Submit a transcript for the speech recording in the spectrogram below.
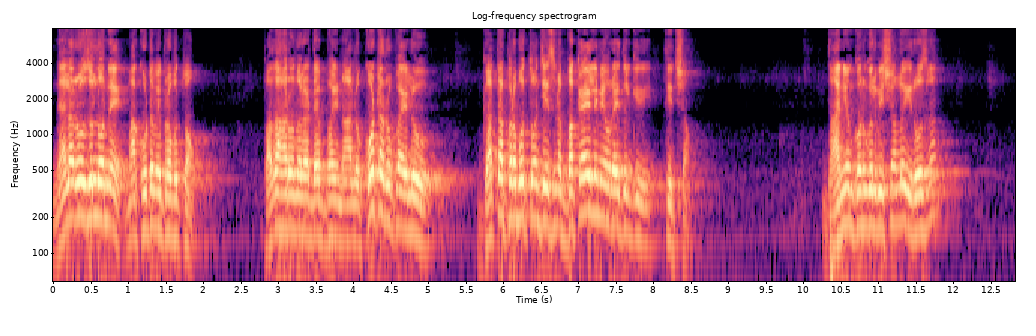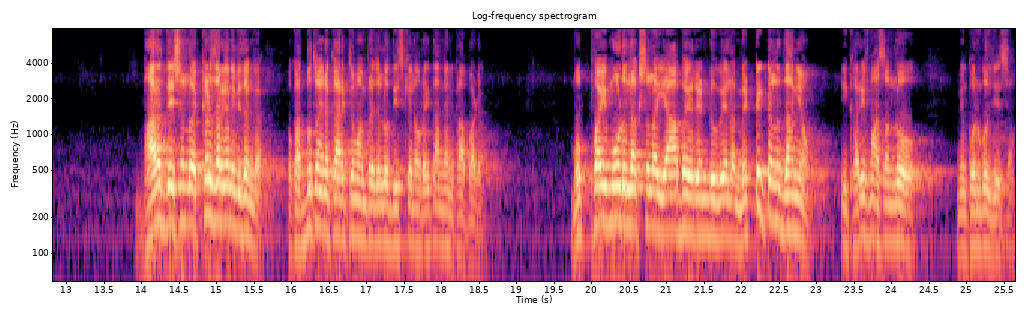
నెల రోజుల్లోనే మా కూటమి ప్రభుత్వం పదహారు వందల డెబ్బై నాలుగు కోట్ల రూపాయలు గత ప్రభుత్వం చేసిన బకాయిల్ని మేము రైతులకి తీర్చాం. ధాన్యం కొనుగోలు విషయంలో ఈ రోజున భారతదేశంలో ఎక్కడ జరగని విధంగా ఒక అద్భుతమైన కార్యక్రమం ప్రజల్లో తీసుకెళ్ళాం రైతాంగాన్ని కాపాడాం. ముప్పై మూడు లక్షల యాభై రెండు వేల మెట్రిక్ టన్నుల ధాన్యం ఈ ఖరీఫ్ మాసంలో మేము కొనుగోలు చేశాం.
